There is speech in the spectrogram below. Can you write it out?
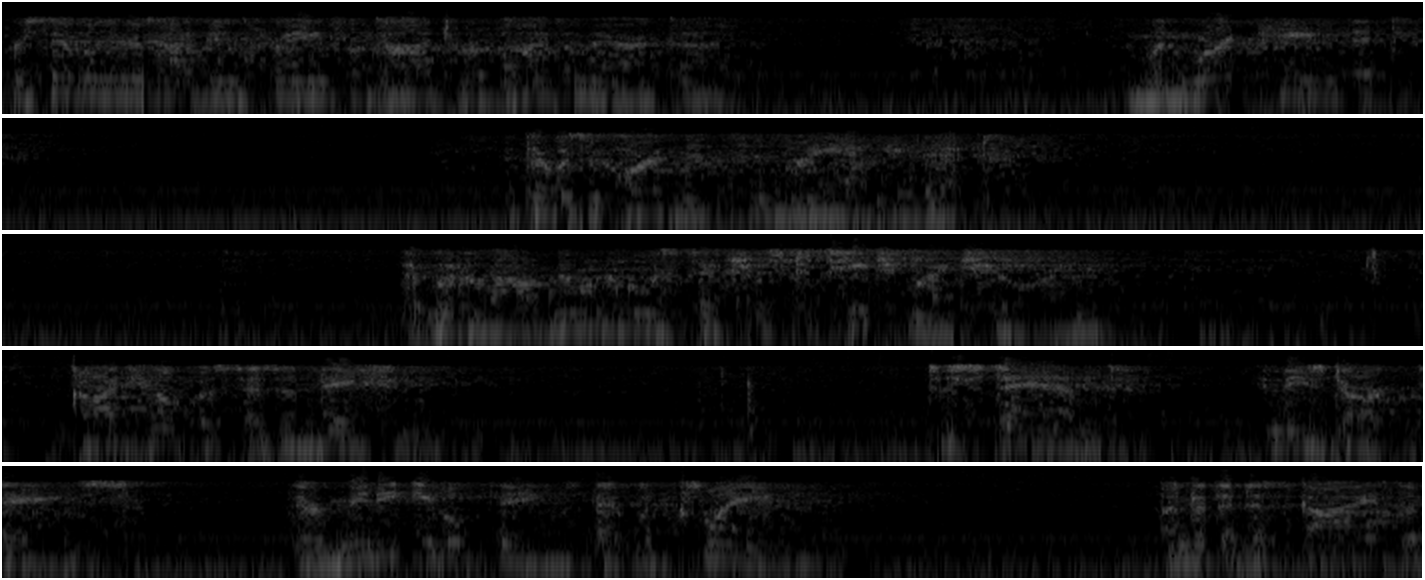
For several years, I've been praying for God to revive America. And when word came that, that there was an ordinance in Miami that that would allow non-homosexuals to teach my children, God help us as a nation to stand in these dark days. There are many evil things that would claim, under the disguise of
